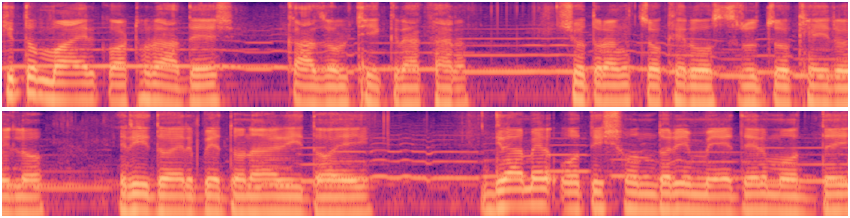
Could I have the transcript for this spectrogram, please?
কিন্তু মায়ের কঠোর আদেশ কাজল ঠিক রাখার। সুতরাং চোখের অশ্রু চোখেই রইল। হৃদয়ের বেদনা হৃদয়ে। গ্রামের অতি সুন্দরী মেয়েদের মধ্যেই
